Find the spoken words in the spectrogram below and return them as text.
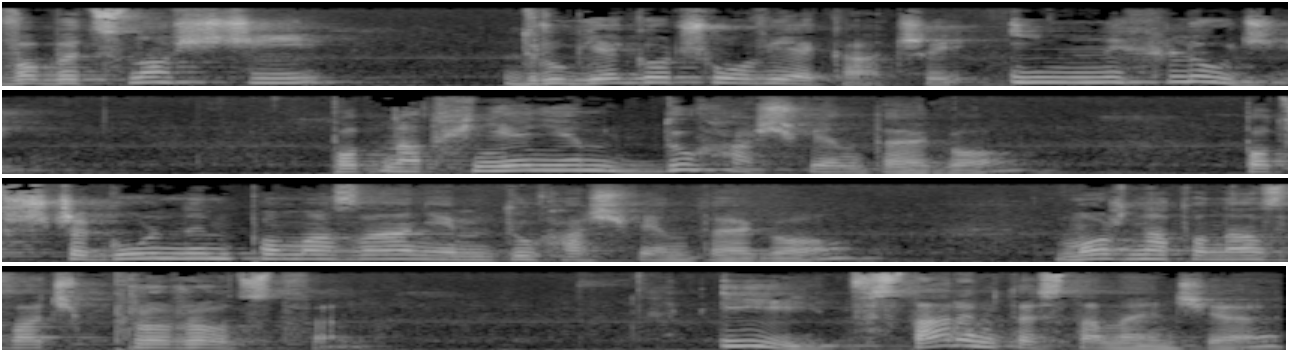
w obecności drugiego człowieka, czy innych ludzi, pod natchnieniem Ducha Świętego, pod szczególnym pomazaniem Ducha Świętego, można to nazwać proroctwem. I w Starym Testamencie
